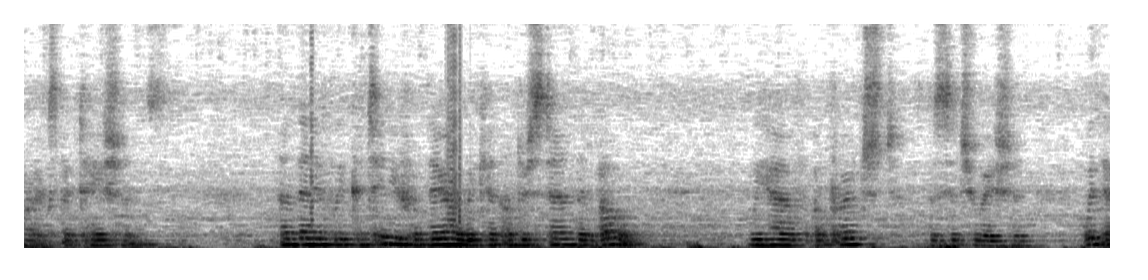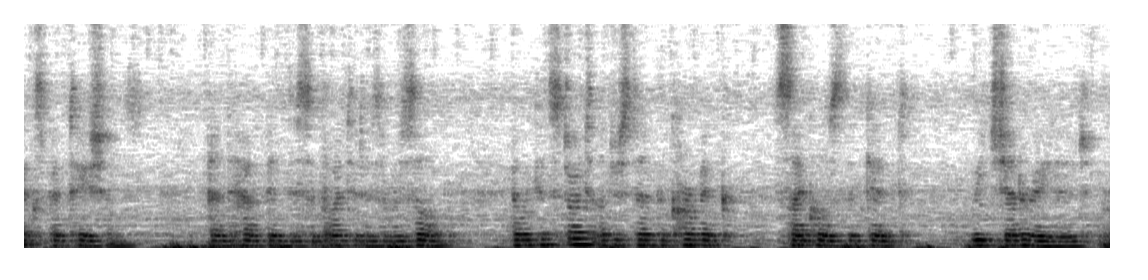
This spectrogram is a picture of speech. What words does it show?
our expectations. And then if we continue from there, we can understand that, oh, we have approached the situation with expectations and have been disappointed as a result. And we can start to understand the karmic cycles that get regenerated or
